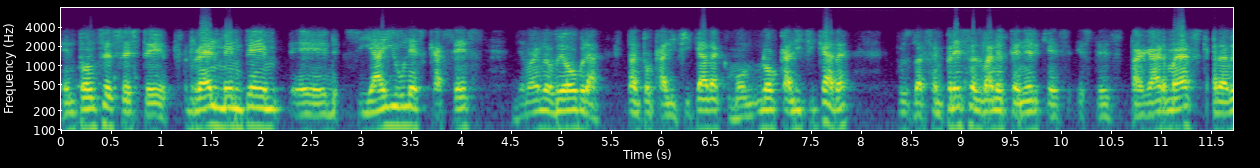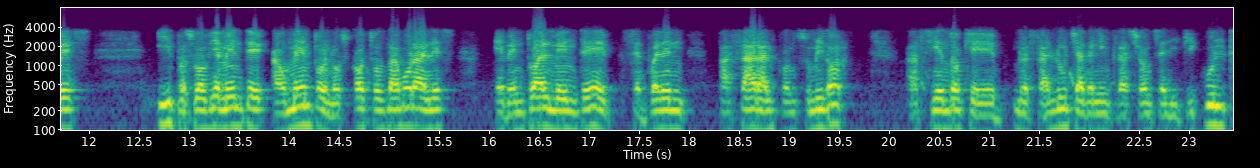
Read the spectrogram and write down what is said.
Entonces, este, realmente, eh, si hay una escasez de mano de obra tanto calificada como no calificada, pues las empresas van a tener que este, pagar más cada vez y pues obviamente aumento en los costos laborales eventualmente se pueden pasar al consumidor, haciendo que nuestra lucha de la inflación se dificulta.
